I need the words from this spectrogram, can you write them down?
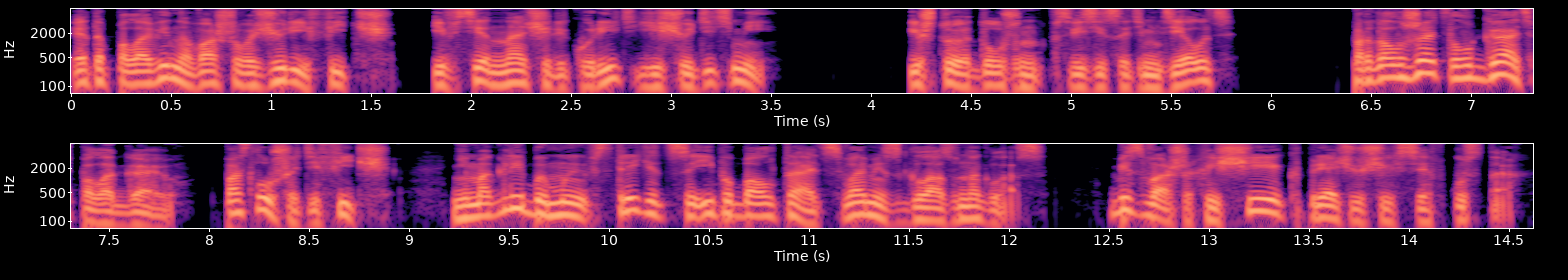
Это половина вашего жюри, Фич, и все начали курить еще детьми. И что я должен в связи с этим делать? Продолжать лгать, полагаю. Послушайте, Фич, не могли бы мы встретиться и поболтать с вами с глазу на глаз? Без ваших ищеек, прячущихся в кустах.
